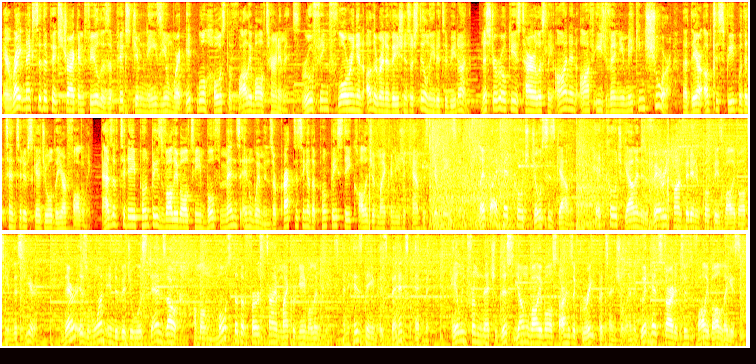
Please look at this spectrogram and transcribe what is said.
And right next to the PICS track and field is a PICS gymnasium where it will host the volleyball tournaments. Roofing, flooring, and other renovations are still needed to be done. Mr. Roki is tirelessly on and off each venue making sure that they are up to speed with the tentative schedule they are following. As of today, Pohnpei's volleyball team, both men's and women's, are practicing at the Pohnpei State College of Micronesia campus gymnasium, led by head coach Joseph Gallon. Head coach Gallon is very confident in Pohnpei's volleyball team this year. There is one individual who stands out among most of the first-time microgame Olympians, and his name is Bennett Edmond. Hailing from Nett, this young volleyball star has a great potential and a good head start into his volleyball legacy.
